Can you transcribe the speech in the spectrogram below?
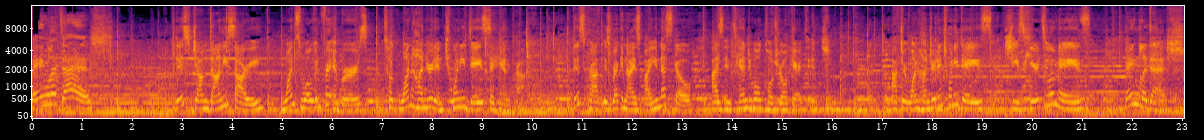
Bangladesh. This Jamdani sari, once woven for emperors, took 120 days to handcraft. This craft is recognized by UNESCO as intangible cultural heritage. After 120 days, she's here to amaze Bangladesh.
